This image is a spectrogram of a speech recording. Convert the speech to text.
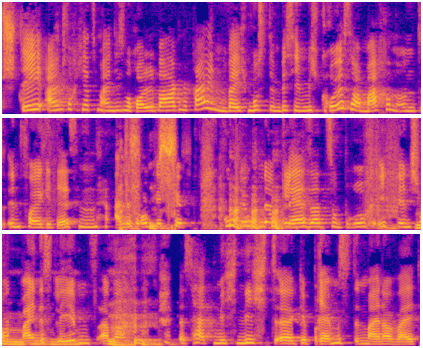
stehe einfach jetzt mal in diesen Rollwagen rein, weil ich musste ein bisschen mich größer machen und infolgedessen alles umgekippt. Gute 100 Gläser zu Bruch, ich den Schock meines Lebens, aber es hat mich nicht äh, gebremst in meiner weit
